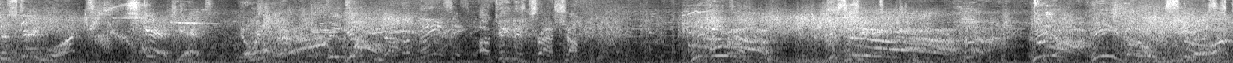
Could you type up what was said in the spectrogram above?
escape! What? Scared yet? No, be gone! Amazing! I'll clean this trash up! This is it! Here you go!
